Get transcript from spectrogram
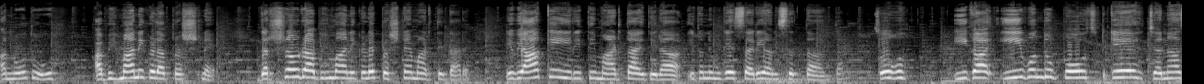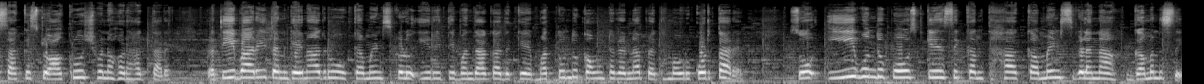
ಅನ್ನೋದು ಅಭಿಮಾನಿಗಳ ಪ್ರಶ್ನೆ. ದರ್ಶನ್ ಅವರ ಅಭಿಮಾನಿಗಳೇ ಪ್ರಶ್ನೆ ಮಾಡ್ತಿದ್ದಾರೆ. ನೀವು ಯಾಕೆ ಈ ರೀತಿ ಮಾಡ್ತಾ ಇದ್ದೀರಾ? ಇದು ನಿಮಗೆ ಸರಿ ಅನ್ಸುತ್ತಾ ಅಂತ. ಸೊ ಈಗ ಈ ಒಂದು ಪೋಸ್ಟ್ಗೆ ಜನ ಸಾಕಷ್ಟು ಆಕ್ರೋಶವನ್ನು ಹೊರಹಾಕ್ತಾರೆ. ಪ್ರತಿ ಬಾರಿ ತನಗೇನಾದರೂ ಕಮೆಂಟ್ಸ್ಗಳು ಈ ರೀತಿ ಬಂದಾಗ ಅದಕ್ಕೆ ಮತ್ತೊಂದು ಕೌಂಟರನ್ನು ಪ್ರಥಮ ಅವರು ಕೊಡ್ತಾರೆ. ಸೊ ಈ ಒಂದು ಪೋಸ್ಟ್ಗೆ ಸಿಕ್ಕಂತಹ ಕಮೆಂಟ್ಸ್ಗಳನ್ನು ಗಮನಿಸಿ.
